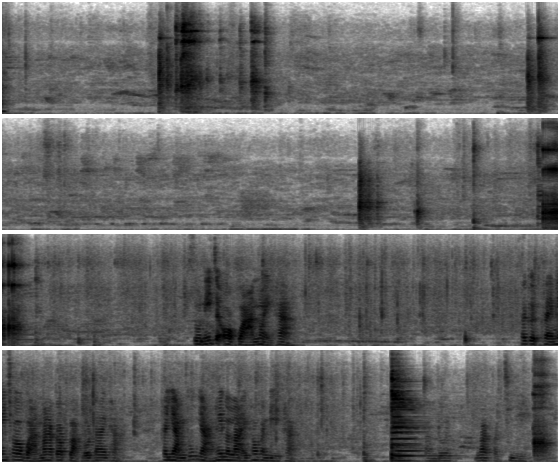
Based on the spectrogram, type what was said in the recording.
สูตรนี้จะออกหวานหน่อยค่ะ ถ้าเกิดใครไม่ชอบหวานมากก็ปรับลดได้ค่ะ ขยำทุกอย่างให้ละลายเข้ากันดีค่ะ ตามด้วยรากผักชี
